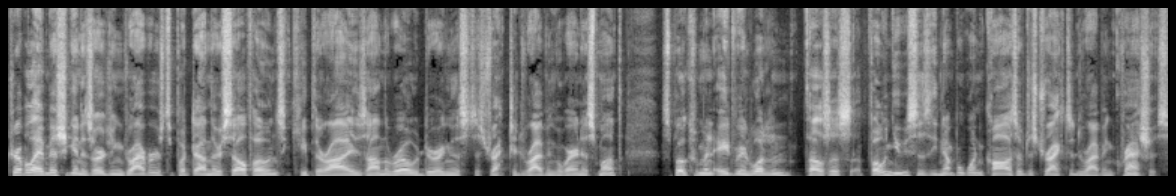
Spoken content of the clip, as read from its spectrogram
AAA Michigan is urging drivers to put down their cell phones and keep their eyes on the road during this Distracted Driving Awareness Month. Spokeswoman Adrienne Woodland tells us phone use is the number one cause of distracted driving crashes.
